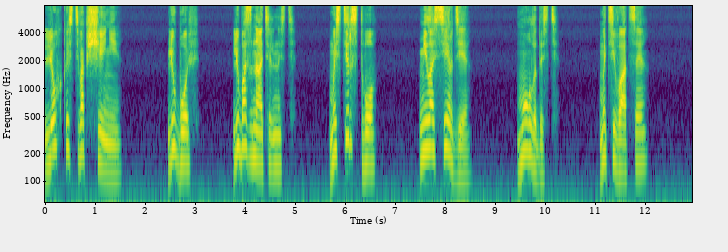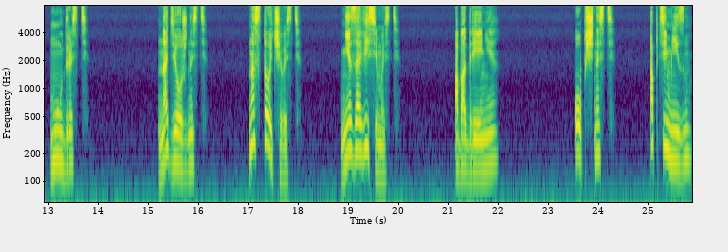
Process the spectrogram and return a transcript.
легкость в общении, любовь, любознательность, мастерство, милосердие, молодость, мотивация, мудрость, надежность, настойчивость, независимость, ободрение, общность, оптимизм,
